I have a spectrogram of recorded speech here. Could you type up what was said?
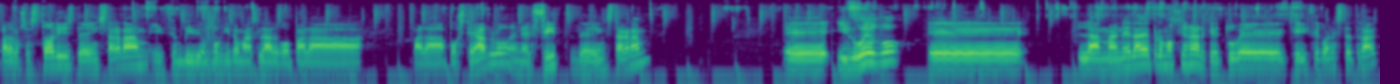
para los stories de Instagram, hice un vídeo un poquito más largo para, para postearlo en el feed de Instagram. Eh, y luego, eh, la manera de promocionar que tuve, que hice con este track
